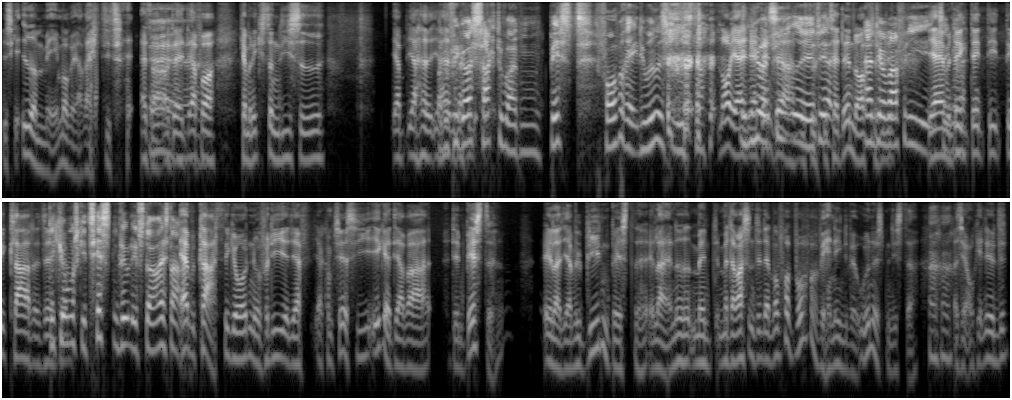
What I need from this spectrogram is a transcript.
det skal eddermame være rigtigt. altså, Ja, ja, og der, ja. derfor kan man ikke sådan lige sidde... Jeg, jeg havde, jeg Og du havde fik også sagt, at du var den bedst forberedte udenrigsminister. Nå ja, ja den tid, der, hvis øh, du skal der- tage den op. Nej, det var bare fordi, Ja, jeg men det, det, det, det er klart, at... det gjorde måske, at testen blev lidt større i starten. Ja, men klart, det gjorde den jo, fordi at jeg, jeg kom til at sige, ikke at jeg var den bedste, eller at jeg ville blive den bedste, eller andet, men, men der var sådan det der, hvorfor, hvorfor vil han egentlig være udenrigsminister? Aha. Og jeg tænkte, okay, det er lidt,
